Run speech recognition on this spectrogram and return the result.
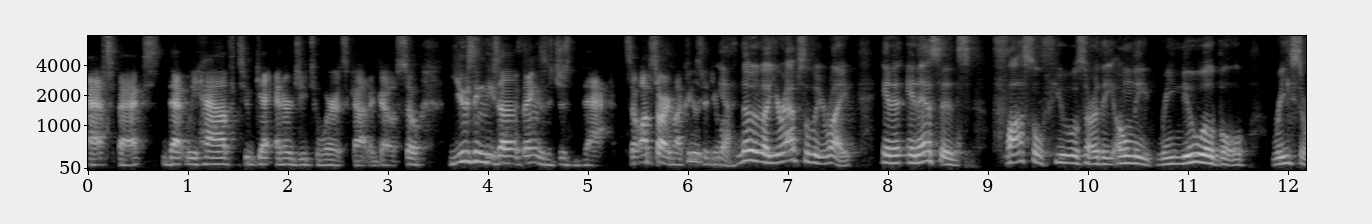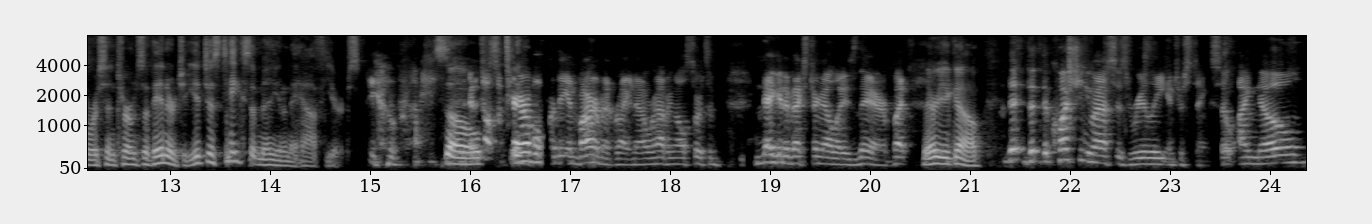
aspects that we have to get energy to where it's got to go. So using these other things is just that. So I'm sorry, Mike. You said you yeah, no, no, no. You're absolutely right. In in essence, fossil fuels are the only renewable resource in terms of energy. It just takes a million and a half years. Yeah, right. So and it's also terrible it, for the environment right now. We're having all sorts of negative externalities there. But there you go. The, the, the question you asked is really interesting. So I know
